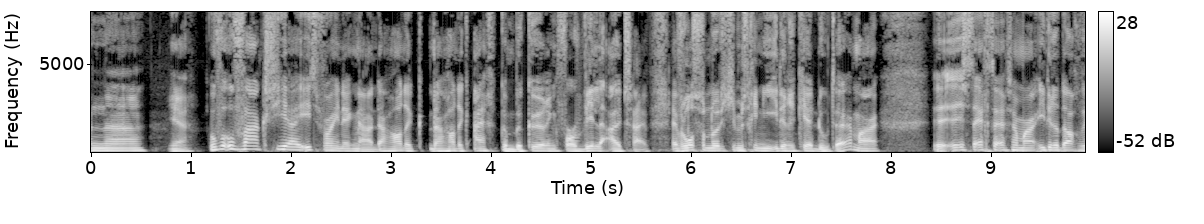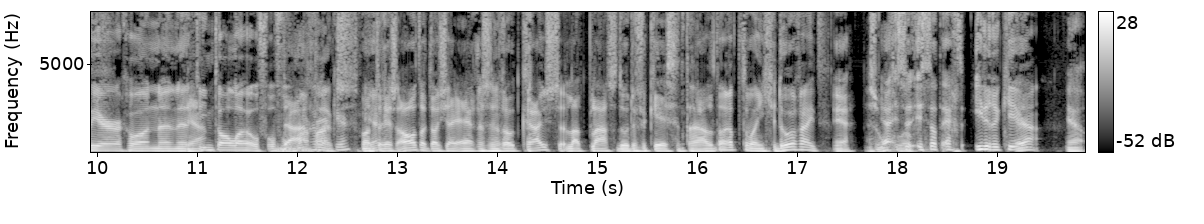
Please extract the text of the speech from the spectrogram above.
een. eh, Ja. Hoe, hoe vaak zie jij iets waar je denkt, nou, daar had, ik, daar had ik eigenlijk een bekeuring voor willen uitschrijven? Even los van dat je het misschien niet iedere keer doet, hè? Maar eh, is het echt, echt zeg maar, iedere dag weer gewoon een eh, Ja. tientallen of, of maar een paar keer? Want ja? er is altijd, als jij ergens een rood kruis laat plaatsen door de verkeerscentrale, dat er een eentje doorrijdt. Ja. is ja, is, is dat echt iedere keer? Ja. Ja.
